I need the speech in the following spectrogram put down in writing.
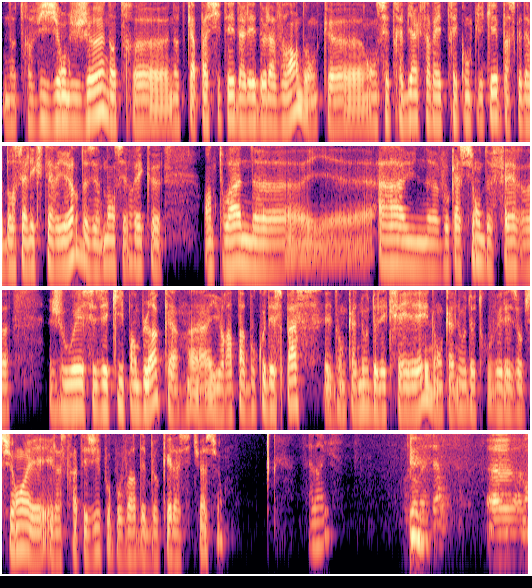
notre vision du jeu, notre, euh, notre capacité d'aller de l'avant. Donc euh, on sait très bien que ça va être très compliqué parce que d'abord c'est à l'extérieur. Deuxièmement, c'est vrai que Antoine euh, a une vocation de faire jouer ses équipes en bloc. il n'y aura pas beaucoup d'espace et donc à nous de les créer, donc à nous de trouver les options et, la stratégie pour pouvoir débloquer la situation. Fabrice? Bonjour, euh, avant,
